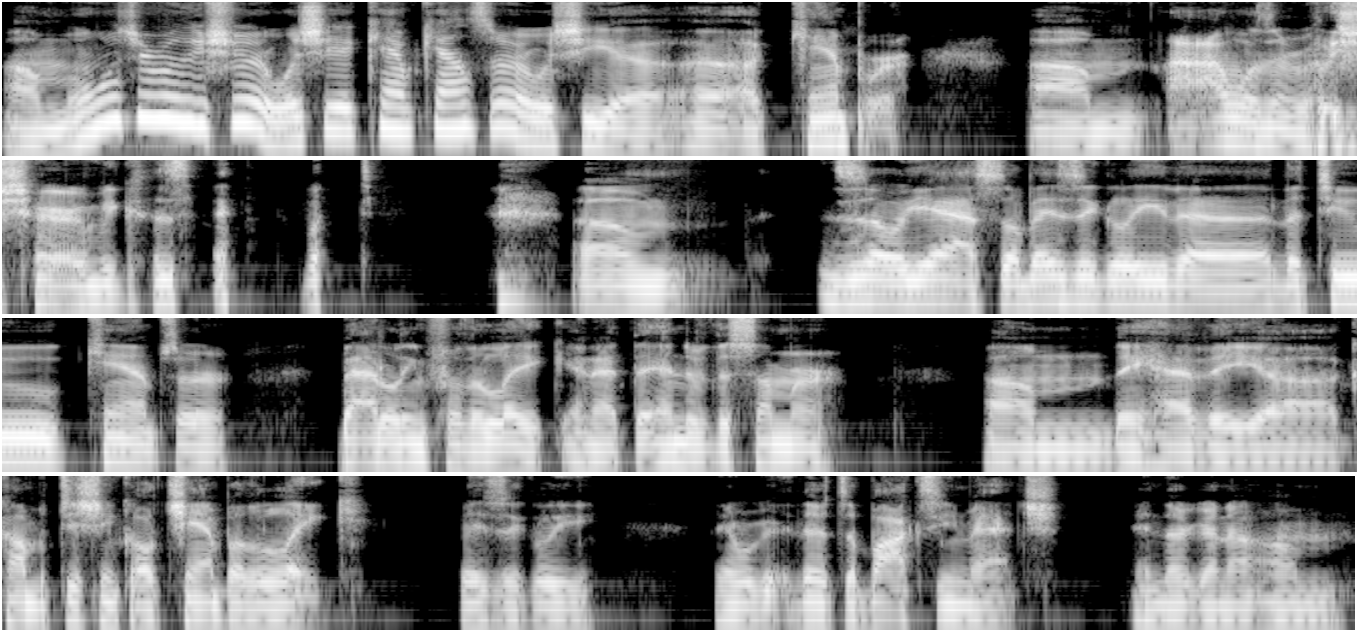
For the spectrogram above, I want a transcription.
um, I wasn't really sure. Was she a camp counselor or was she a, a, a camper? Um, I, I wasn't really sure because, but, um, so yeah, so basically the the two camps are battling for the lake. And at the end of the summer, um, they have a uh, competition called Champ of the Lake. Basically, they were there's a boxing match, and they're gonna um,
